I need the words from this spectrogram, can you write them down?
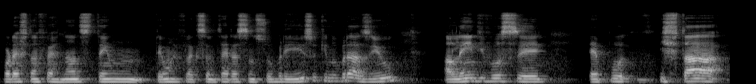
Florestan Fernandes tem, um, tem uma reflexão interessante sobre isso, que no Brasil, além de você é, estar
